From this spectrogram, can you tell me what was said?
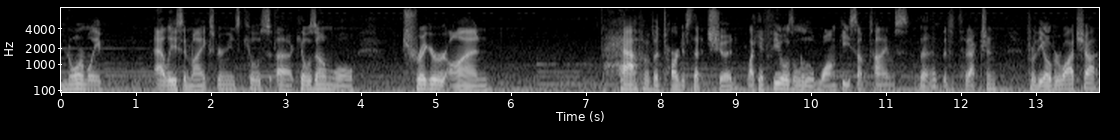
normally at least in my experience, kills uh, Killzone will trigger on half of the targets that it should. Like it feels a little wonky sometimes, the, the detection for the Overwatch shot.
